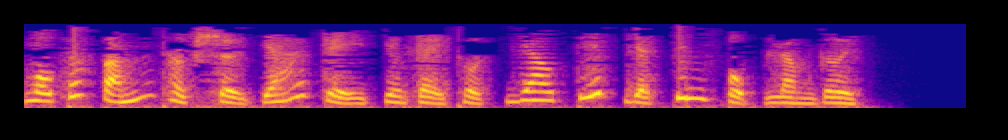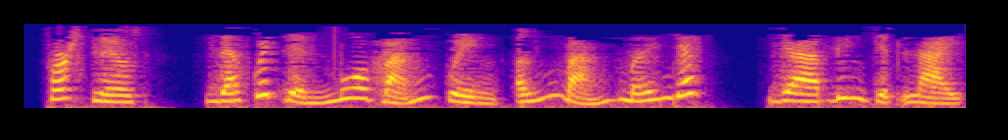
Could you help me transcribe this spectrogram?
một tác phẩm thật sự giá trị về nghệ thuật giao tiếp và chinh phục lòng người. First News đã quyết định mua bản quyền ấn bản mới nhất và biên dịch lại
